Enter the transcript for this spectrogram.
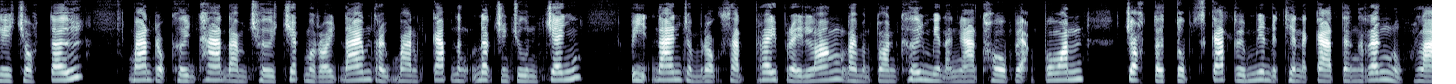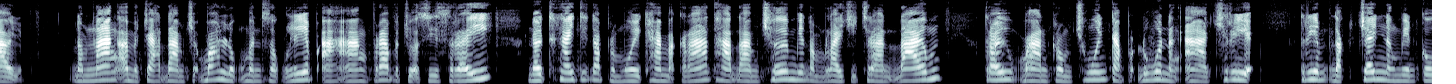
គេចុះទៅ បានរកឃើញថាដើមឈើជិត100ដើមត្រូវបានកាប់និងដឹកជញ្ជូនចេញ ពីដែនចម្រុកសត្វព្រៃព្រៃឡង់ដែលមិនទាន់ឃើញមានអាជ្ញាធរពាក់ព័ន្ធចុះទៅទប់ស្កាត់ឬមានវិធានការតឹងរឹងនោះឡើយ តំណាងឲ្យម្ចាស់ដើមច្បាស់លោកមិនសុកលៀបអះអាងប្រាប់បច្ចុប្បន្នស៊ីស្រី នៅថ្ងៃទី16ខែមករាថាដើមឈើមានតម្លៃជាច្រើនដើមត្រូវបានក្រុមឈ្មួញកាប់ផ្ដួលនិងអាជ្រៀកត្រៀមដឹកចេញនិងមានកោ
